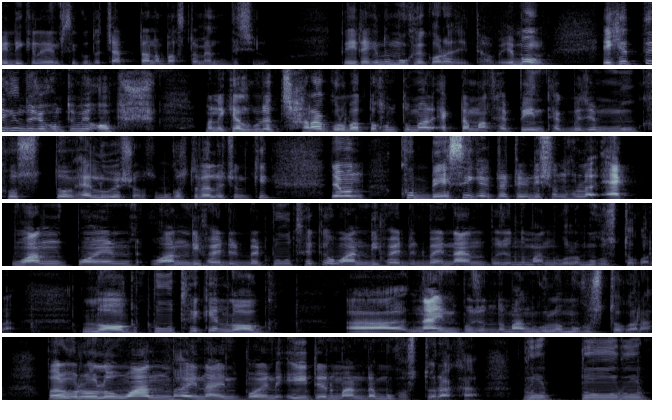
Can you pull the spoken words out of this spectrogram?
মেডিকেলের এমসিকিউতে চারটা না পাঁচটা ম্যাথ দিছিল। তো এটা কিন্তু মুখে করা যেতে হবে। এবং এক্ষেত্রে কিন্তু যখন তুমি অপশ মানে ক্যালকুলেটার ছাড়া করবা, তখন তোমার একটা মাথায় পেন থাকবে যে মুখস্থ ভ্যালুয়েশন মুখস্থ ভ্যালুয়েশন কি? যেমন খুব বেসিক একটা ট্রেডিশন হলো এক one point one divided by two থেকে ওয়ান ডিভাইডেড বাই নাইন পর্যন্ত মানগুলো মুখস্থ করা। লগ টু থেকে লগ নাইন পর্যন্ত মানগুলো মুখস্থ করা। তারপর হলো ওয়ান বাই নাইন পয়েন্ট এইটের মানটা মুখস্থ রাখা। Root two root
